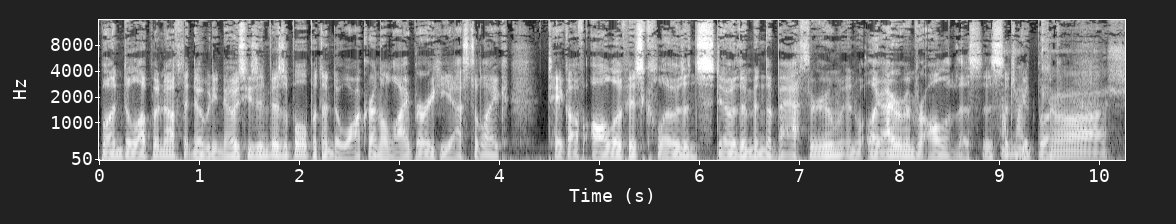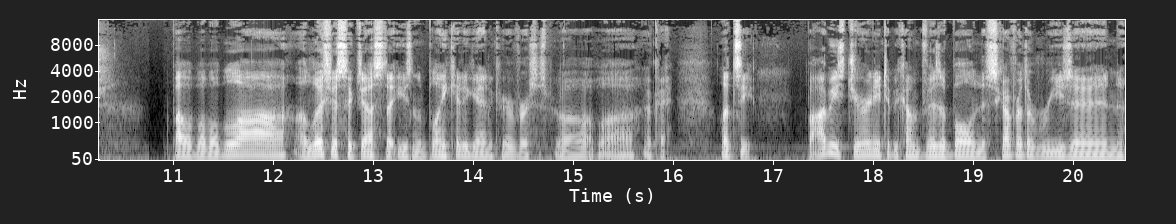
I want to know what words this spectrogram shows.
bundle up enough that nobody knows he's invisible, but then to walk around the library, he has to like take off all of his clothes and stow them in the bathroom. And like I remember all of this. This is oh such oh a good book. gosh. Blah blah blah blah blah. Alicia suggests that using the blanket again can reverse this. Blah blah blah. Okay, let's see. Bobby's journey to become visible and discover the reason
